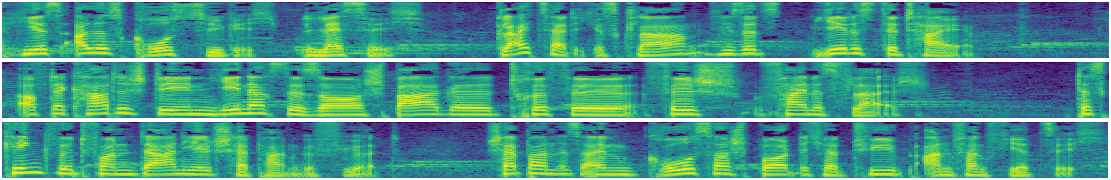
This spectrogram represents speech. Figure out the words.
Hier ist alles großzügig, lässig. Gleichzeitig ist klar, hier sitzt jedes Detail. Auf der Karte stehen je nach Saison Spargel, Trüffel, Fisch, feines Fleisch. Das Kink wird von Daniel Scheppan geführt. Scheppan ist ein großer sportlicher Typ, Anfang 40.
